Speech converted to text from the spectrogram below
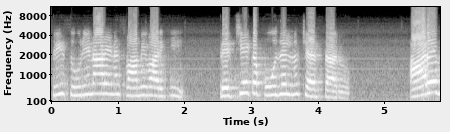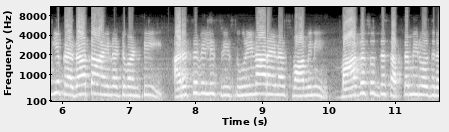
శ్రీ సూర్యనారాయణ స్వామి వారికి ప్రత్యేక పూజలను చేస్తారు. ఆరోగ్య ప్రదాత అయినటువంటి అరసవిల్లి శ్రీ సూర్యనారాయణ స్వామిని మాఘశుద్ధ సప్తమి రోజున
